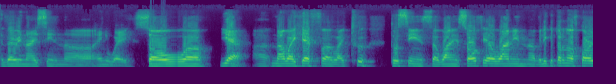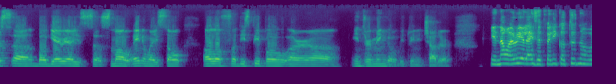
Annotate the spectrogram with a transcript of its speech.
very nice scene uh, anyway. So uh, yeah now i have like two two scenes one in sofia one in uh, veliko tarnovo of course bulgaria is small anyway so all of these people are intermingled between each other yeah, now I realize that Veliko Tarnovo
